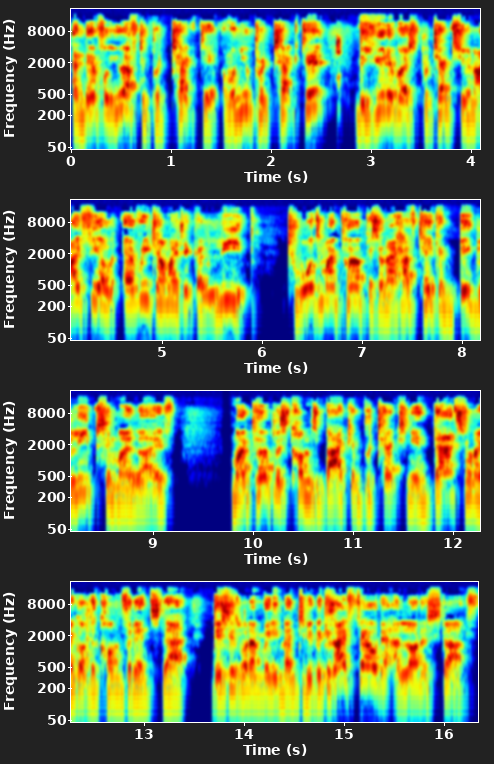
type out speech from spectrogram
And therefore you have to protect it. And when you protect it, the universe protects you. And I feel every time I take a leap towards my purpose, and I have taken big leaps in my life, my purpose comes back and protects me. And that's when I got the confidence that this is what I'm really meant to do. Because I failed at a lot of stuff.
